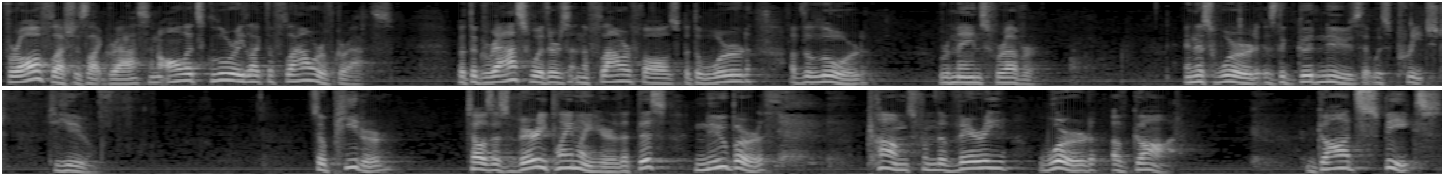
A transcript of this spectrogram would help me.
For all flesh is like grass, and all its glory like the flower of grass. But the grass withers and the flower falls, but the word of the Lord remains forever. And this word is the good news that was preached to you. So Peter tells us very plainly here that this new birth comes from the very word of God. God speaks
